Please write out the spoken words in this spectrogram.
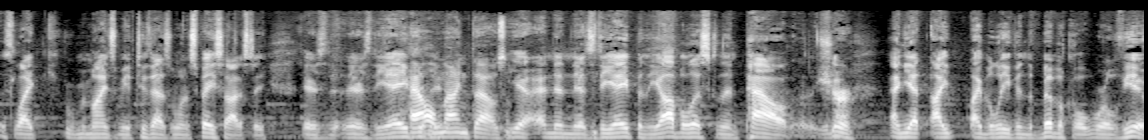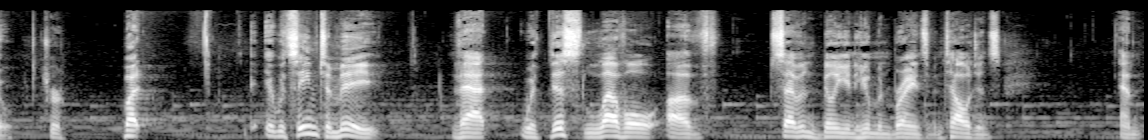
it's like, reminds me of 2001 A Space Odyssey. There's the, there's the ape. HAL and the- 9000. Yeah, and then there's the ape and the obelisk, and then POW. Sure. know. And yet I, I believe in the biblical worldview. Sure. But it would seem to me that with this level of 7 billion human brains of intelligence, and,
